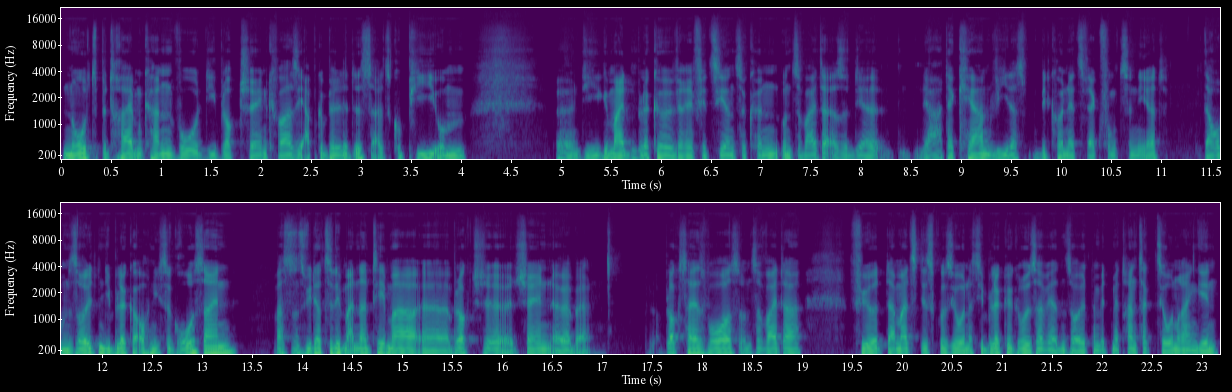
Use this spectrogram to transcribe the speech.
Note betreiben kann, wo die Blockchain quasi abgebildet ist als Kopie, um äh, die gemeinten Blöcke verifizieren zu können und so weiter. Also der, ja, der Kern, wie das Bitcoin-Netzwerk funktioniert. Darum sollten die Blöcke auch nicht so groß sein was uns wieder zu dem anderen Thema äh, Blockchain, äh, Block Size Wars und so weiter führt. Damals die Diskussion, dass die Blöcke größer werden sollten, damit mehr Transaktionen reingehen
